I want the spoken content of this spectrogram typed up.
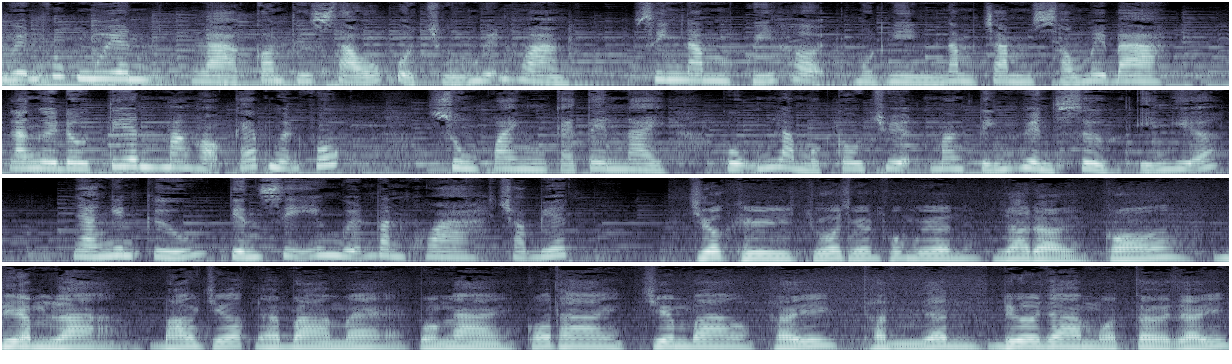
Nguyễn Phúc Nguyên là con thứ sáu của chúa Nguyễn Hoàng, sinh năm Quý Hợi 1563, là người đầu tiên mang họ kép Nguyễn Phúc. Xung quanh cái tên này cũng là một câu chuyện mang tính huyền sử ý nghĩa. Nhà nghiên cứu tiến sĩ Nguyễn Văn Khoa cho biết trước khi Chúa Nguyễn Phúc Nguyên ra đời có điểm lạ báo trước là bà mẹ của ngài có thai chiêm bao thấy thần nhân đưa ra một tờ giấy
